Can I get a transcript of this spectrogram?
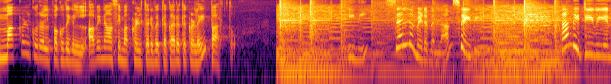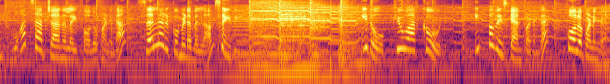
மக்கள் குரல் பகுதியில் அவினாசி மக்கள் தெரிவித்த கருத்துக்களை பார்த்தோம். இனி செல்லும் இடமெல்லாம் செய்தி. தந்தி டிவியின் வாட்ஸ்அப் சேனலை ஃபாலோ பண்ணினா செல்ல இருக்கும் இடமெல்லாம் செய்தி. இதோ கியூஆர் கோட் இப்பவே ஸ்கேன் பண்ணுங்க ஃபாலோ பண்ணுங்க.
